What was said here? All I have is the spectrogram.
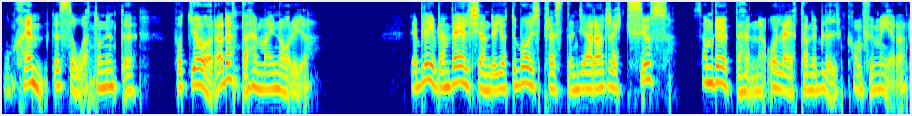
Hon skämdes så att hon inte fått göra detta hemma i Norge. Det blev den välkände Göteborgsprästen Gerhard Rexius som döpte henne och lät henne bli konfirmerad.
